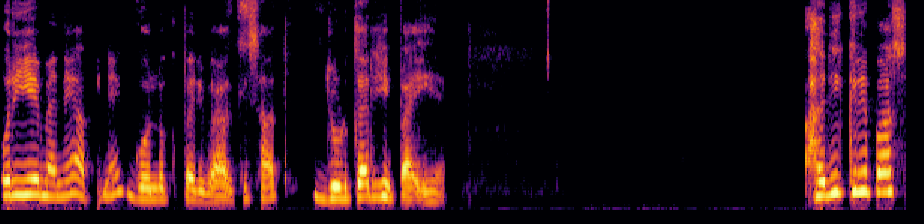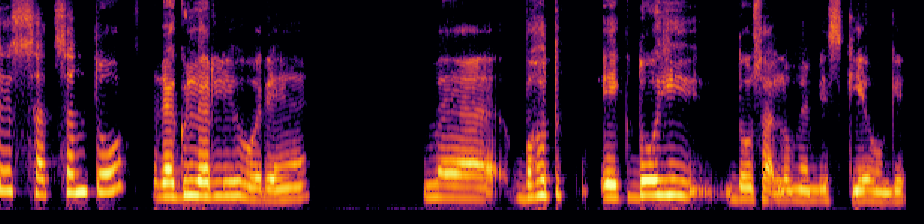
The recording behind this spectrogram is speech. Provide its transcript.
और ये मैंने अपने गोलुक परिवार के साथ जुड़कर ही पाई है। हरी कृपा से सत्संग तो रेगुलरली हो रहे हैं। मैं बहुत एक दो ही दो सालों में मिस किए होंगे।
